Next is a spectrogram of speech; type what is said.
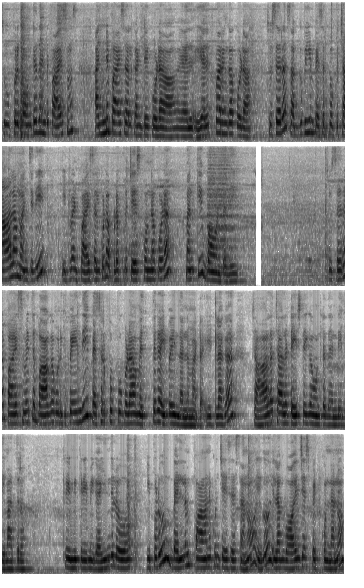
సూపర్గా ఉంటుందండి పాయసం. అన్ని పాయసాల కంటే కూడా హెల్త్ పరంగా కూడా చూసారా? సగ్గుబియ్యం పెసరపప్పు చాలా మంచిది. ఇటువంటి పాయసాలు కూడా అప్పుడప్పుడు చేసుకున్నా కూడా మనకి బాగుంటుంది. చూసారా? పాయసం అయితే బాగా ఉడికిపోయింది. పెసరపప్పు కూడా మెత్తగా అయిపోయింది అన్నమాట ఇట్లాగా చాలా చాలా టేస్టీగా ఉంటుందండి ఇది మాత్రం. క్రీమీ క్రీమీగా. ఇందులో ఇప్పుడు బెల్లం పానకం చేసేసాను. ఇగో ఇలా బాయిల్ చేసి పెట్టుకున్నాను.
